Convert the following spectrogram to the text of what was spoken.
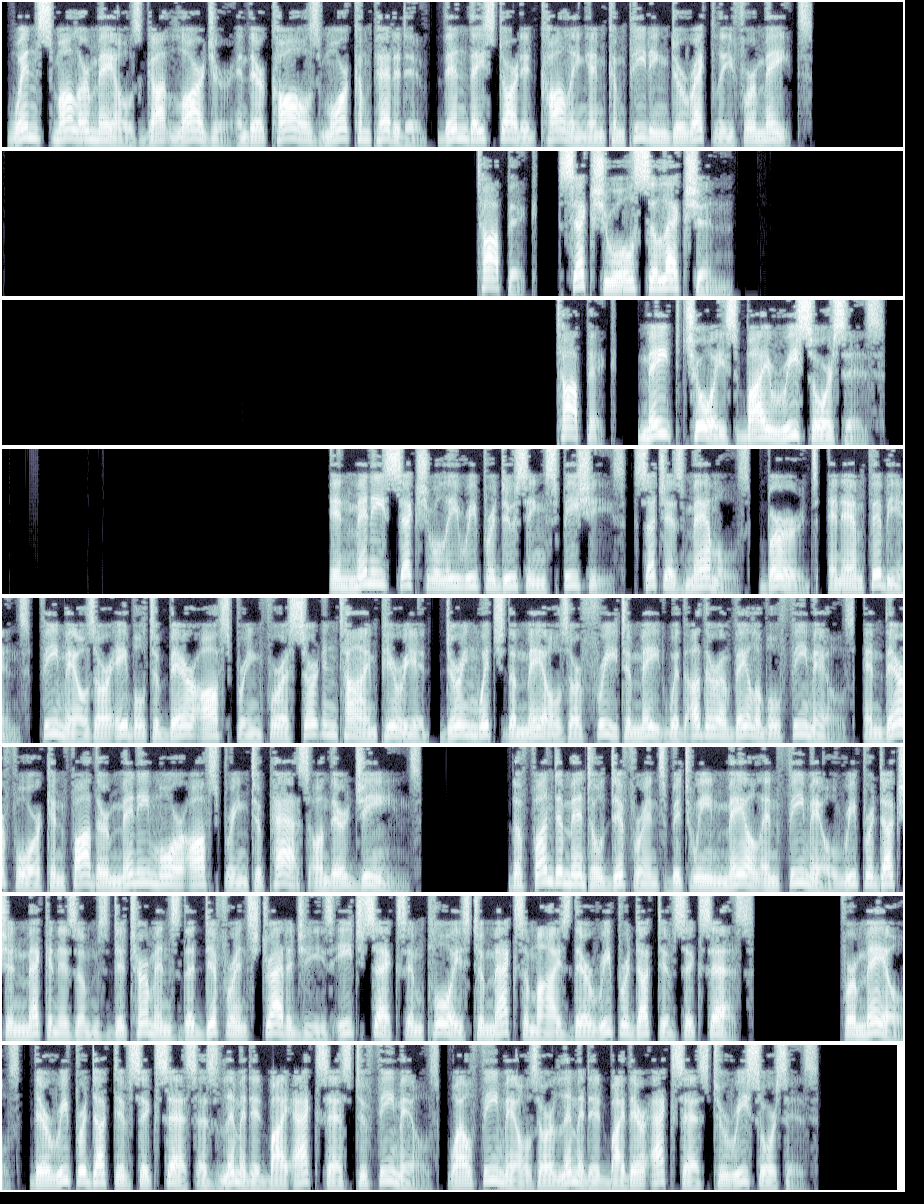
When smaller males got larger and their calls more competitive, then they started calling and competing directly for mates. Topic: Sexual selection. Topic: Mate choice by resources. In many sexually reproducing species, such as mammals, birds, and amphibians, females are able to bear offspring for a certain time period, during which the males are free to mate with other available females, and therefore can father many more offspring to pass on their genes. The fundamental difference between male and female reproduction mechanisms determines the different strategies each sex employs to maximize their reproductive success. For males, their reproductive success is limited by access to females, while females are limited by their access to resources.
